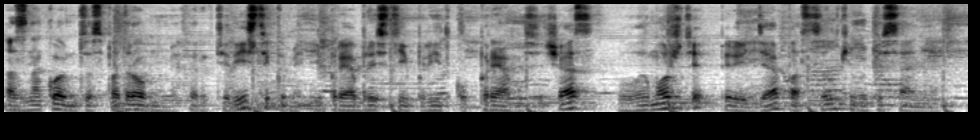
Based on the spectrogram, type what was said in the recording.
Ознакомиться с подробными характеристиками и приобрести плитку прямо сейчас вы можете, перейдя по ссылке в описании.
